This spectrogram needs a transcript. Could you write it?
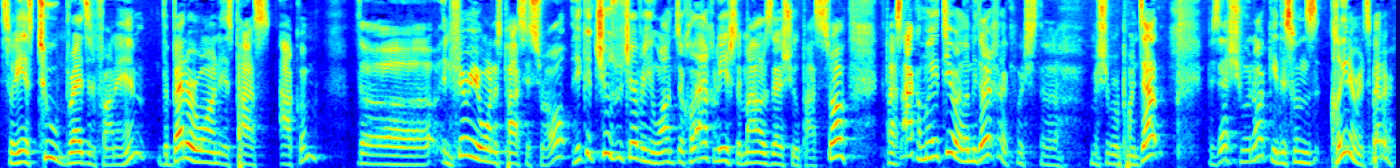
So he has two breads in front of him. The better one is pas akum. The inferior one is Pas Yisrael. He could choose whichever he wants. The Mal is Zeshu Pas Yisrael. The Pas Akam which the Mishnah points out. Zeshu Naki, this one's cleaner, it's better.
